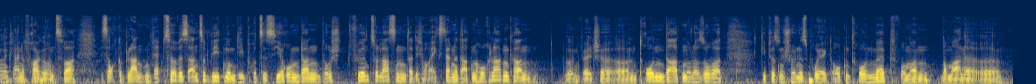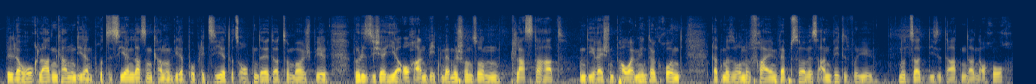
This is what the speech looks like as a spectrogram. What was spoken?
Eine kleine Frage und zwar ist auch geplant, einen Webservice anzubieten, um die Prozessierung dann durchführen zu lassen, dass ich auch externe Daten hochladen kann, irgendwelche ähm, Drohnendaten oder sowas. Gibt es ein schönes Projekt Open Drone Map, wo man normale äh, Bilder hochladen kann und die dann prozessieren lassen kann und wieder publiziert, als Open Data zum Beispiel, würde sich ja hier auch anbieten, wenn man schon so ein Cluster hat und die Rechenpower im Hintergrund, dass man so einen freien Webservice anbietet, wo die Nutzer diese Daten dann auch hoch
